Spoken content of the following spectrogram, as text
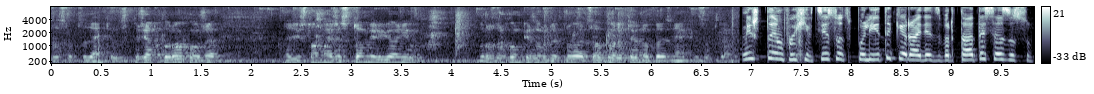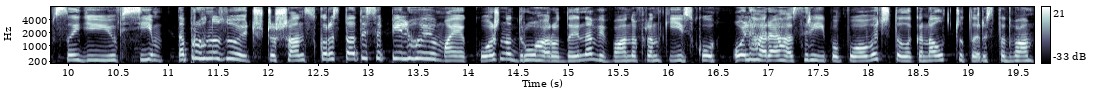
за субсидентів. З початку року вже надійшло майже 100 мільйонів. Розрахунки завжди проводяться оперативно, без ніяких затримок. Між тим, фахівці соцполітики радять звертатися за субсидією всім та прогнозують, що шанс скористатися пільгою має кожна друга родина в Івано-Франківську. Ольга Рега, Сергій Попович, телеканал 402.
